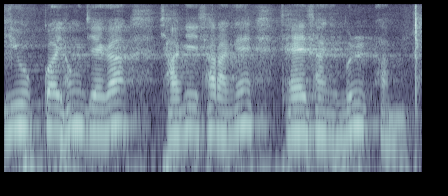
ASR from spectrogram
이웃과 형제가 자기 사랑의 대상임을 압니다.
